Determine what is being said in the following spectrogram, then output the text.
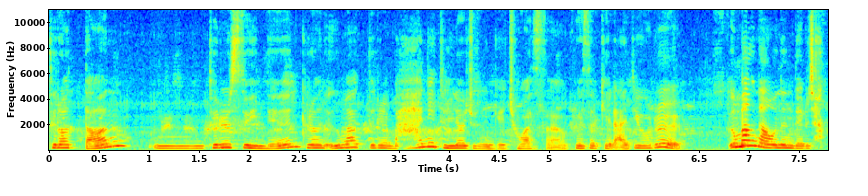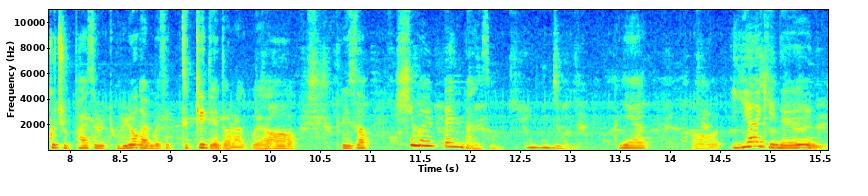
들었던 음, 들을 수 있는 그런 음악들을 많이 들려주는 게 좋았어요. 그래서 이렇게 라디오를 음악 나오는 대로 자꾸 주파수를 돌려가면서 듣게 되더라고요. 그래서 힘을 뺀 방송. 음, 그냥 어, 이야기는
